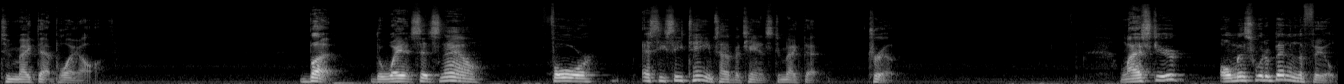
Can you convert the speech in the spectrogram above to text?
to make that playoff. But the way it sits now, four SEC teams have a chance to make that trip. Last year, Ole Miss would have been in the field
